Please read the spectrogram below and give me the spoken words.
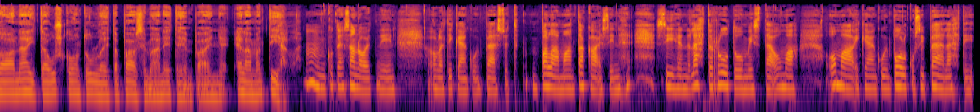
auttaa näitä uskoon tulleita pääsemään eteenpäin elämän tiellä. Mm, kuten sanoit, niin olet ikään kuin päässyt palaamaan takaisin siihen lähtöruutuun, mistä oma, oma ikään kuin polkusi pää lähti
